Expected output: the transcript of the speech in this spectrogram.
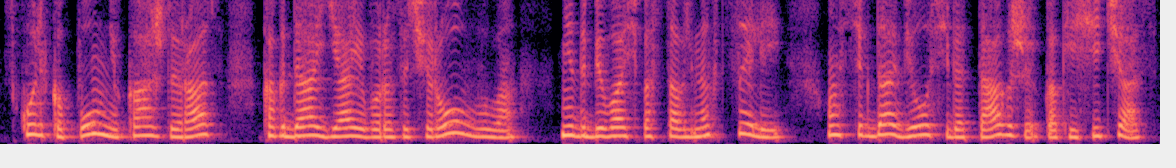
Сколько помню, каждый раз, когда я его разочаровывала, не добиваясь поставленных целей, он всегда вел себя так же, как и сейчас.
